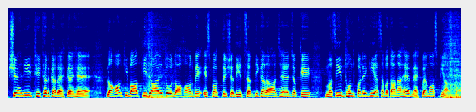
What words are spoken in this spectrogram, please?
شہری ٹھٹر کر رہ گئے ہیں۔ لاہور کی بات کی جائے تو لاہور میں اس وقت شدید سردی کا راج ہے، جبکہ مزید دھند پڑے گی، ایسا بتانا ہے محکمہ موسمیات کا۔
